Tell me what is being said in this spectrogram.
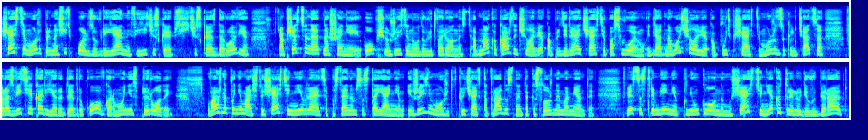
Счастье может приносить пользу, влияя на физическое и психическое здоровье, общественные отношения и общую жизненную удовлетворенность. Однако каждый человек определяет счастье по-своему, и для одного человека путь к счастью может заключаться в развитии карьеры, для другого в гармонии с природой. Важно понимать, что счастье не является постоянным состоянием, и жизнь может включать как радостные, так и сложные моменты. Вместо стремления к неуклонному счастью некоторые люди выбирают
